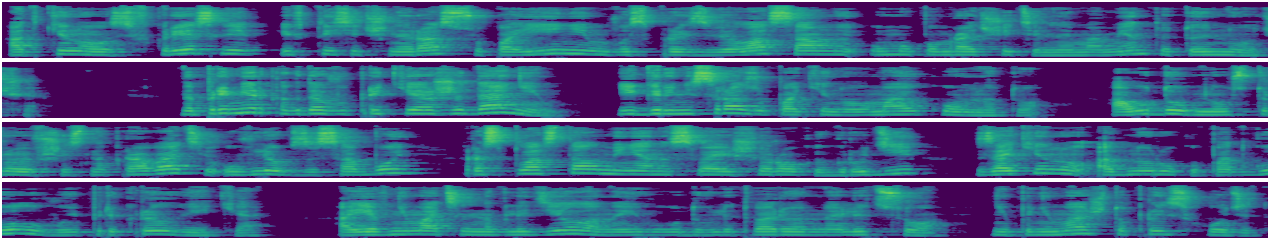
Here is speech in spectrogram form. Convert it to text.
Откинулась в кресле и в тысячный раз с упоением воспроизвела самые умопомрачительные моменты той ночи. Например, когда, вопреки ожиданиям, Игорь не сразу покинул мою комнату, а, удобно устроившись на кровати, увлек за собой, распластал меня на своей широкой груди, закинул одну руку под голову и прикрыл веки. А я внимательно глядела на его удовлетворенное лицо, не понимая, что происходит.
